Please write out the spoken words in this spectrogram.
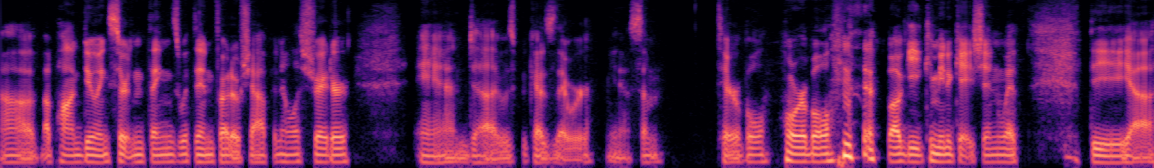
uh, upon doing certain things within Photoshop and Illustrator, and uh, it was because there were you know some terrible, horrible, buggy communication with the uh,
